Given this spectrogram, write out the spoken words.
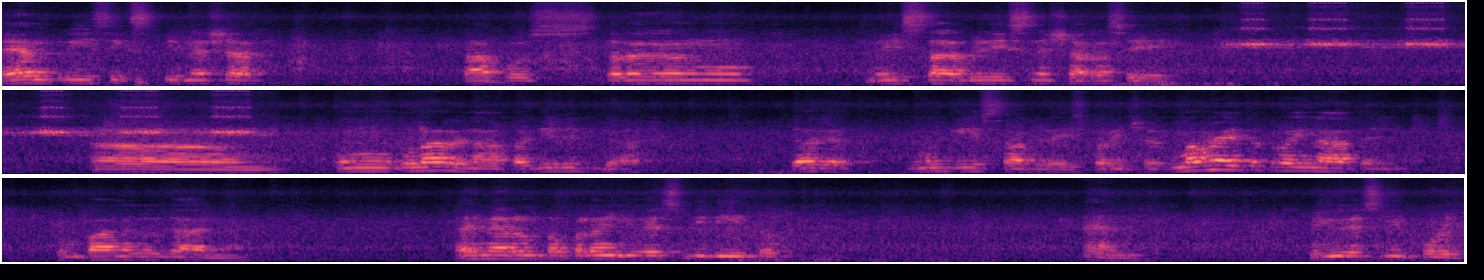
Ayan, 360 na siya. Tapos talagang may stabilize na siya kasi um, kung kunwari nakapagilid ka, dagat, mag-stabilize pa rin siya. Mamaya ito try natin kung paano gagana. Ay, meron pa palang USB dito. Ayan. May USB port.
